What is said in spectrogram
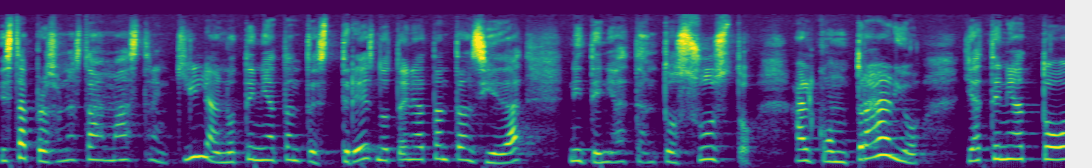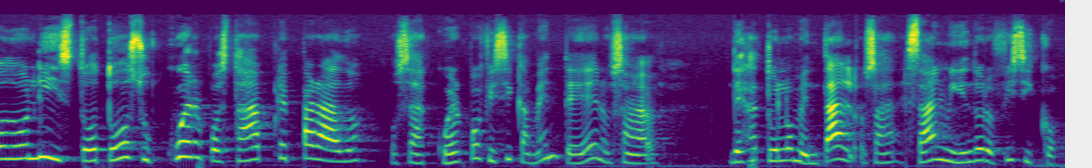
esta persona estaba más tranquila, no tenía tanto estrés, no tenía tanta ansiedad, ni tenía tanto susto. Al contrario, ya tenía todo listo, todo su cuerpo estaba preparado, o sea, cuerpo físicamente, ¿eh? o sea, deja tú lo mental, o sea, estaban midiendo lo físico.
